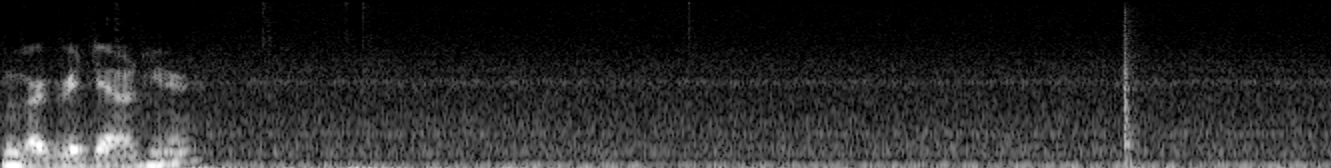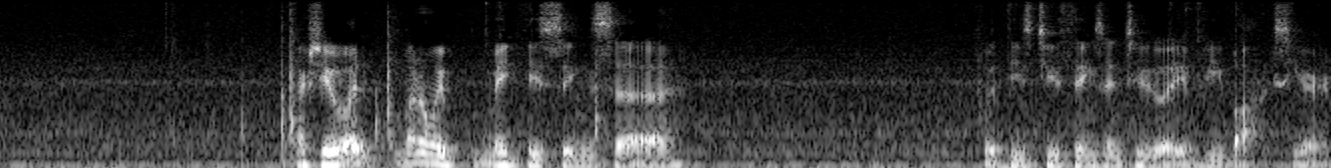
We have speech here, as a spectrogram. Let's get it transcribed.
move our grid down here. Actually, what, why don't we make these things, uh, put these two things into a V box here.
